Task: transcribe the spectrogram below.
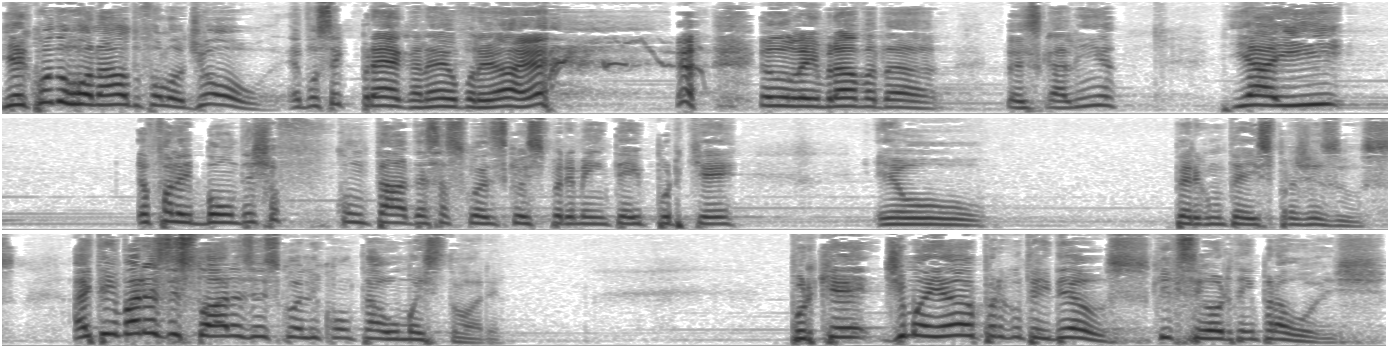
E aí quando o Ronaldo falou, Joe, é você que prega, né? Eu falei, ah, é? eu não lembrava da, da escalinha. E aí eu falei, bom, deixa eu contar dessas coisas que eu experimentei, porque eu perguntei isso para Jesus. Aí tem várias histórias, eu escolhi contar uma história. Porque de manhã eu perguntei, Deus, o que, o Senhor tem para hoje?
